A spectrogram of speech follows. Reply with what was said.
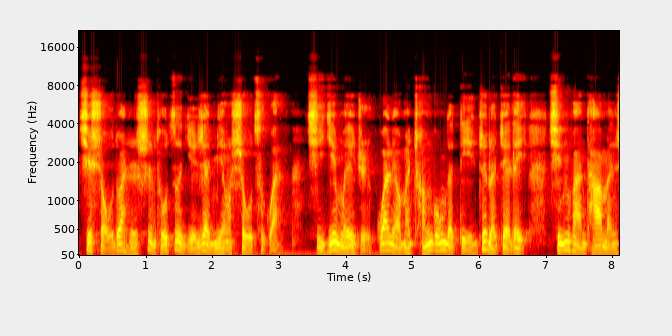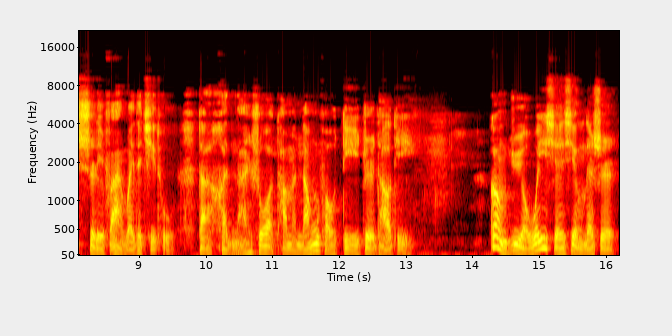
其手段是试图自己任命受赐官。迄今为止，官僚们成功的抵制了这类侵犯他们势力范围的企图，但很难说他们能否抵制到底。更具有威胁性的是，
